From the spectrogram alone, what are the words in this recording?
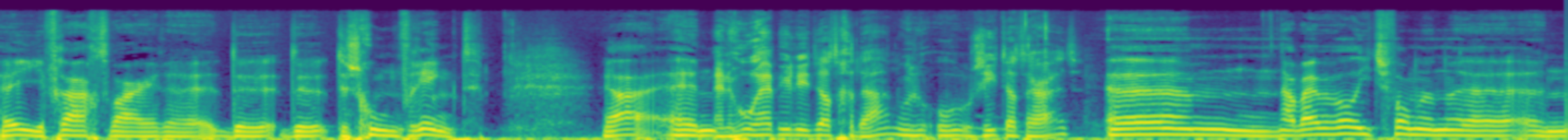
Je vraagt waar de, de, de schoen wringt. Ja, en, en hoe hebben jullie dat gedaan? Hoe, hoe ziet dat eruit? Um, nou, wij hebben wel iets van een, een,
